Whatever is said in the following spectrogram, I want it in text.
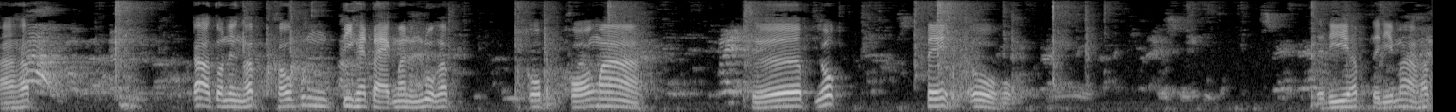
า ครับเก้าต่อหนึ่งครับ เขาเพิ่งตีไข่แตกมาหนึ่งลูกครับ กบของมา เสิร์ฟยก เตะ โอ้โหแต่ดีครับ แต่ดีมากครับ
